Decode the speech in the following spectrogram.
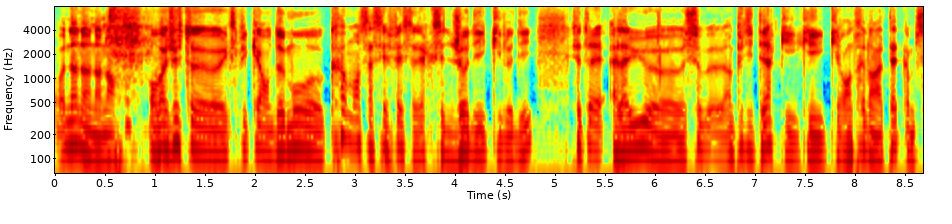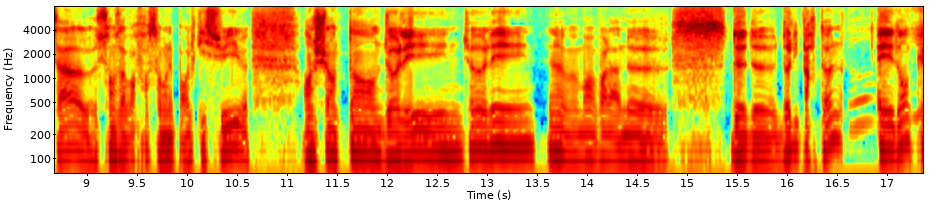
Oh, non, non, non, non. On va juste euh, expliquer en deux mots euh, comment ça s'est fait. C'est-à-dire que c'est Jodie qui le dit. C'était, elle a eu euh, ce- un petit air qui, qui, qui rentrait dans la tête comme ça, euh, sans avoir forcément les paroles qui suivent, en chantant Jolene, Jolene. euh, bon, voilà, de, de, de Dolly Parton. Et donc.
